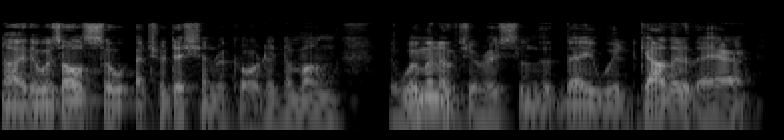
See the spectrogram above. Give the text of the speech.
Now there was also a tradition recorded among the women of Jerusalem that they would gather there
